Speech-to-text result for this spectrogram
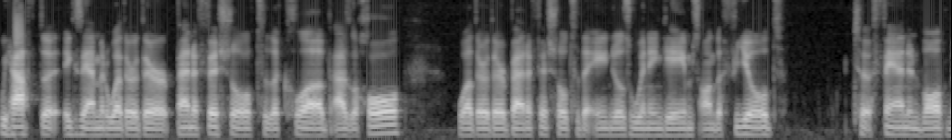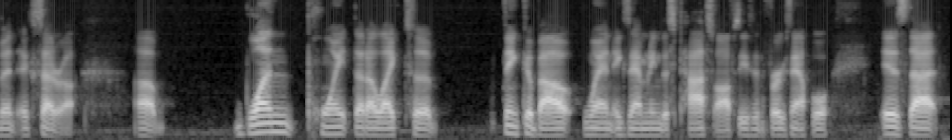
we have to examine whether they're beneficial to the club as a whole, whether they're beneficial to the Angels winning games on the field, to fan involvement, etc. Uh, one point that I like to think about when examining this past offseason, for example, is that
